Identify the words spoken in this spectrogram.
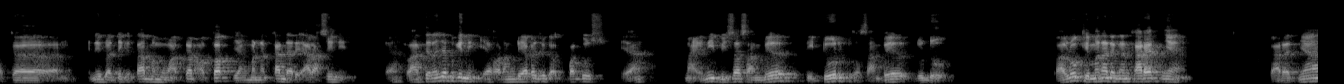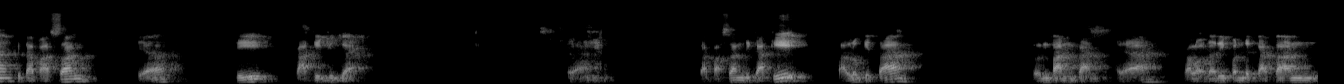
tekan. Ini berarti kita menguatkan otot yang menekan dari arah sini ya. Latihan aja begini ya, orang diabetes juga bagus ya Nah, ini bisa sambil tidur, bisa sambil duduk. Lalu gimana dengan karetnya? Karetnya kita pasang ya di kaki juga. Ya. Kita pasang di kaki, lalu kita rentangkan ya. Kalau dari pendekatan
